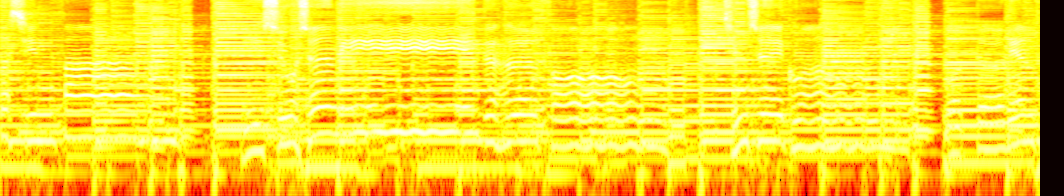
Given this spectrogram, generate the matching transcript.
的心房。你是我生命的和风，吹过我的脸庞，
